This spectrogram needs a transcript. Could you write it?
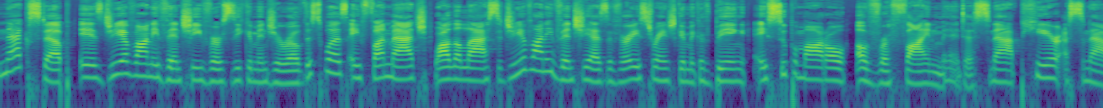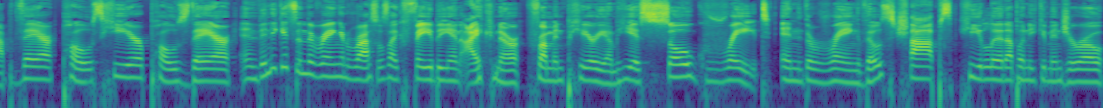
Next up is Giovanni Vinci versus Ikemen Jiro. This was a fun match while it lasted. Giovanni Vinci has a very strange gimmick of being a supermodel of refinement. A snap here, a snap there, pose here, pose there. And then he gets in the ring and wrestles like Fabian Aichner from Imperium. He is so great in the ring. Those chops he lit up on Ikemen Jiro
